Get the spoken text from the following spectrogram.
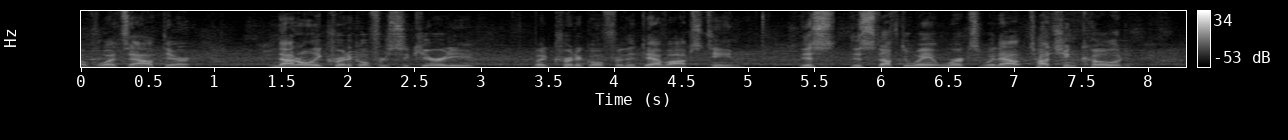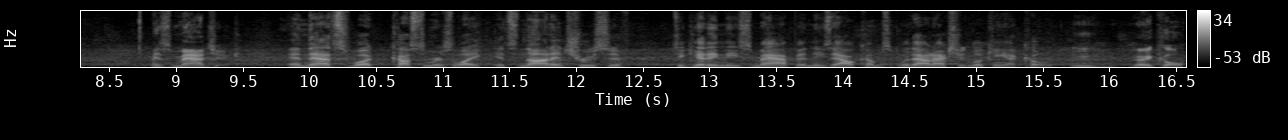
of what's out there. Not only critical for security, but critical for the DevOps team. This, this stuff, the way it works without touching code, is magic. And that's what customers like. It's non-intrusive to getting these map and these outcomes without actually looking at code. Mm, very cool.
